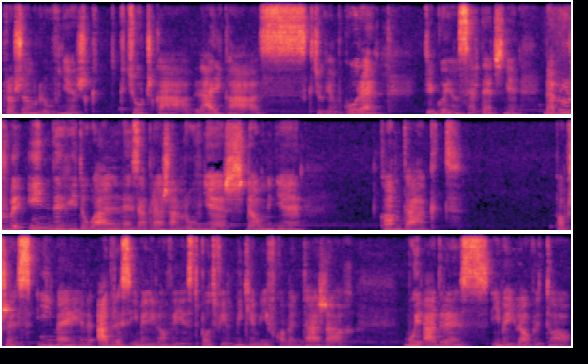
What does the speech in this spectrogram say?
Proszę również kciuczka, lajka z kciukiem w górę. Dziękuję serdecznie. Na wróżby indywidualne zapraszam również do mnie kontakt poprzez e-mail. Adres e-mailowy jest pod filmikiem i w komentarzach. Mój adres e-mailowy to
